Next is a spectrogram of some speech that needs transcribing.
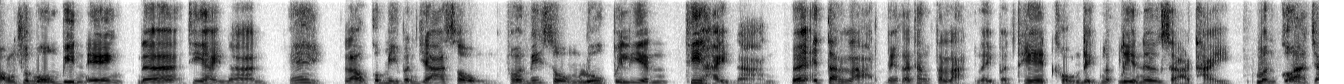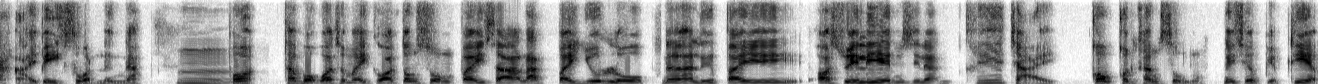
2 ชั่วโมงบินเองนะที่ไหหนาน เฮ้ยเราก็มีปัญญาส่งทำไมไม่ส่งลูกไปเรียนที่ไหหนานแม้ไอ้ตลาดแม้กระทั่งตลาดในประเทศของเด็กนักเรียนนักศึกษาไทย มันก็อาจจะหายไปอีกส่วนหนึ่งนะเพราะถ้าบอกว่าสมัยก่อนต้องส่งไปสหรัฐไปยุโรปนะหรือไปออสเตรเลียนิวซีแลนด์ค่าใช้จ่ายก็ค่อนข้างสูงในเชิงเปรียบเทียบ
